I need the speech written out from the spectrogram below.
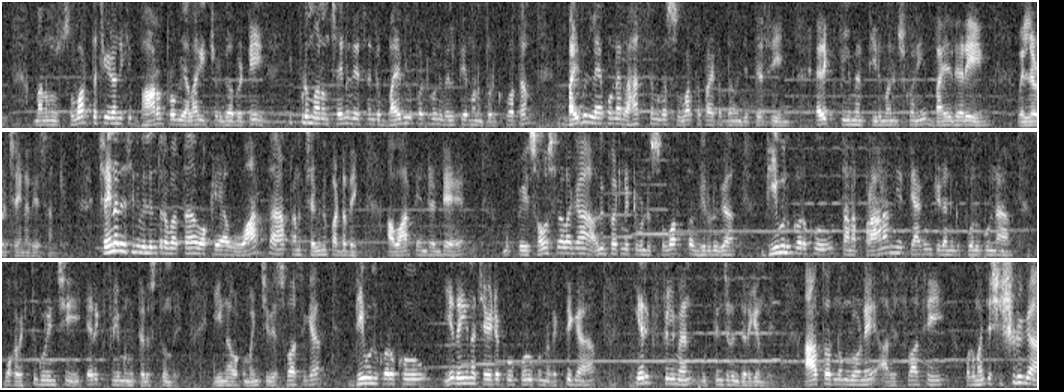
మనం సువార్త చేయడానికి భారం ప్రభు ఎలా ఇచ్చాడు కాబట్టి ఇప్పుడు మనం చైనా దేశానికి బైబిల్ పట్టుకొని వెళ్తే మనం దొరికిపోతాం. బైబిల్ లేకుండా రహస్యంగా సువార్త ప్రకటిద్దామని చెప్పేసి ఎరిక్ ఫిల్మెన్ తీర్మానించుకొని బయలుదేరి వెళ్ళాడు చైనా దేశానికి. చైనా దేశానికి వెళ్ళిన తర్వాత ఒక వార్త తన చెవిని పడ్డది. ఆ వార్త ఏంటంటే ముప్పై సంవత్సరాలుగా అలుపరినటువంటి సువార్త వీరుడుగా దేవుని కొరకు తన ప్రాణాన్ని త్యాగం చేయడానికి పూనుకున్న ఒక వ్యక్తి గురించి ఎరిక్ ఫిలిం తెలుస్తుంది. ఈయన ఒక మంచి విశ్వాసిగా దేవుని కొరకు ఏదైనా చేయటకు పూనుకున్న వ్యక్తిగా ఎరిక్ ఫిల్మెన్ గుర్తించడం జరిగింది. ఆ తరుణంలోనే ఆ విశ్వాసి ఒక మంచి శిష్యుడిగా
